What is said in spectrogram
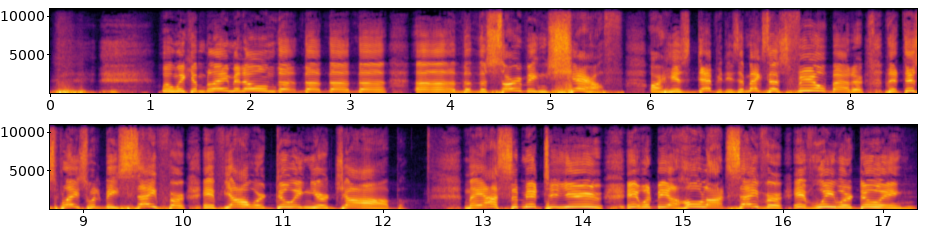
when we can blame it on the, the, the, the, uh, the, the serving sheriff or his deputies. It makes us feel better that this place would be safer if y'all were doing your job. May I submit to you, it would be a whole lot safer if we were doing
